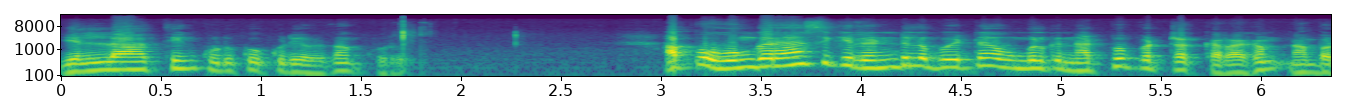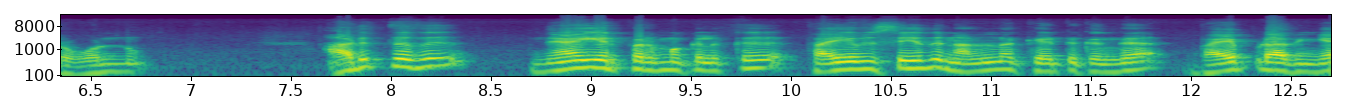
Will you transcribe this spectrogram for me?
எல்லாத்தையும் கொடுக்கக்கூடியவர் தான் குரு. அப்போ உங்கள் ராசிக்கு ரெண்டில் போயிட்டா உங்களுக்கு நட்பு பெற்ற கிரகம் நம்பர் ஒன்று அடுத்தது நேயர் பெருமக்களுக்கு தயவு செய்து நல்லா கேட்டுக்கோங்க பயப்படாதீங்க.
